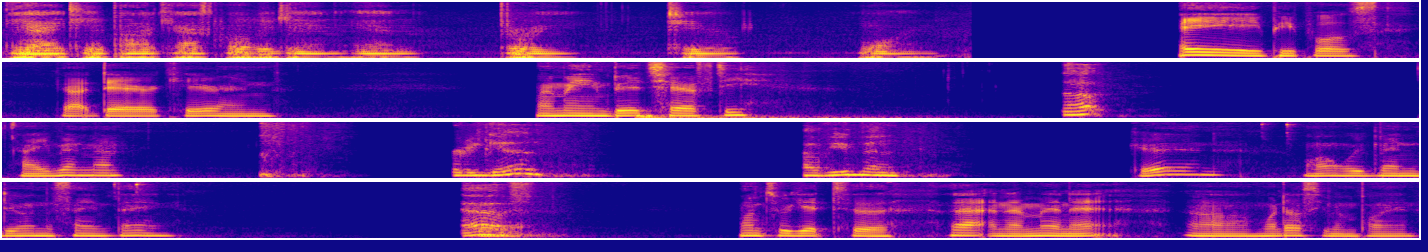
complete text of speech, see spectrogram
The IT podcast will begin in three, two, one. Hey, peoples. Got Derrek here and my main bitch, Hefty. What's up? How you been, man? Pretty good. How have you been? Good. Well, we've been doing the same thing. Have. Once we get to that in a minute, um, what else you been playing?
